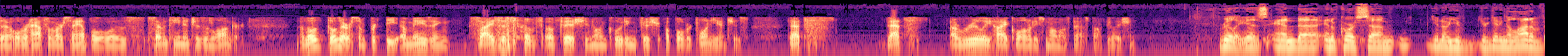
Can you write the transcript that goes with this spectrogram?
uh, over half of our sample was 17 inches and longer. Now, those those are some pretty amazing sizes of, of fish, you know, including fish up over 20 inches. That's that's a really high quality smallmouth bass population. Really is, and uh, and of course, um, you know, you you're getting a lot of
